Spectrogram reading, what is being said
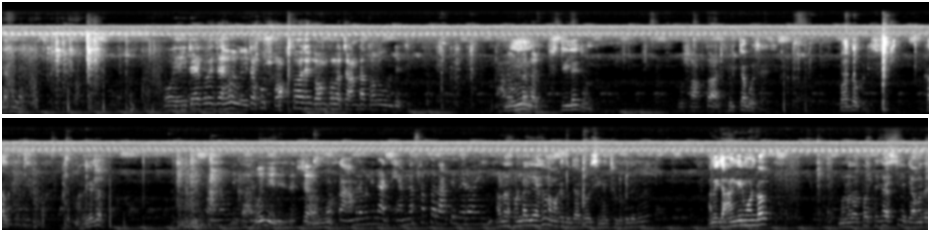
দেখান ও এইটাই করে যাই হোক এটা খুব শক্ত আছে চানটা তবে উল্টেছে। নাহলে স্টিলের জন্য খুব শক্ত আছে। চুপচাপ বসে আছে। করিস। কালকে মারা আপনার ফোনটা নিয়ে আসুন, আমাকে দু চার করে সিঙ্গেল ছবি তুলে দেবে। আমি জাহাঙ্গীর মণ্ডল, বন দপ্তর থেকে আসছি। এটা আমাদের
